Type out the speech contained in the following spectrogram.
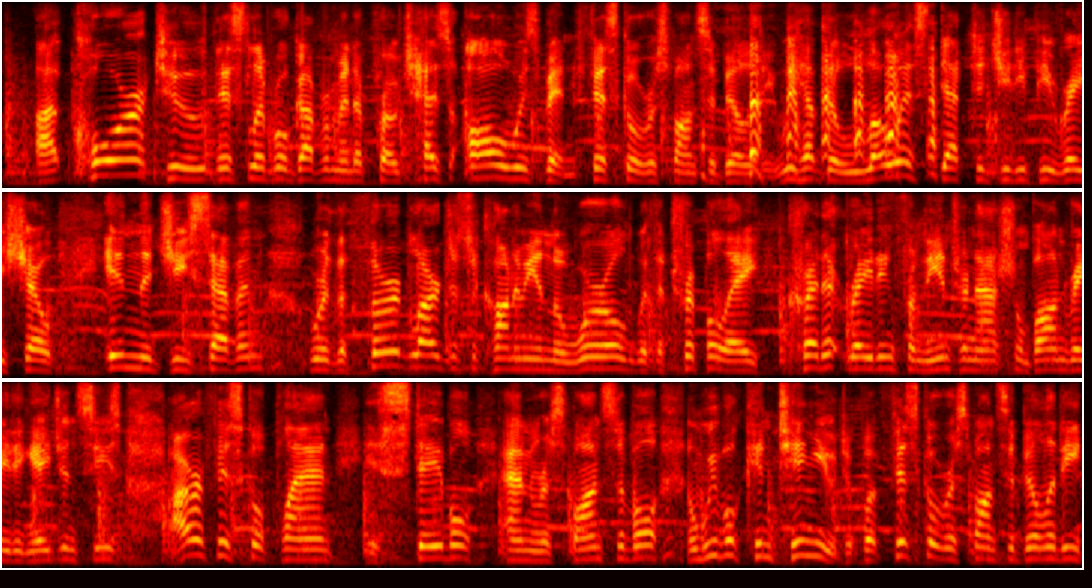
Uh, core to this Liberal government approach has always been fiscal responsibility. We have the lowest debt to GDP ratio in the G7. We're the third largest economy in the world with a AAA credit rating from the international bond rating agencies. Our fiscal plan is stable and responsible, and we will continue to put fiscal responsibility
